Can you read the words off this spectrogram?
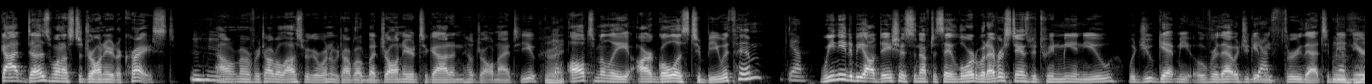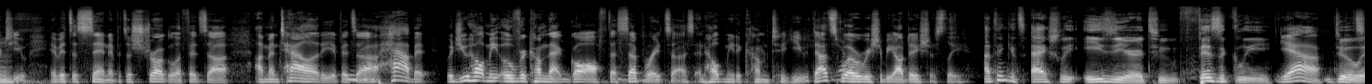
God does want us to draw near to Christ. Mm-hmm. I don't remember if we talked about last week or when we talked about, but draw near to God and He'll draw nigh to you. Ultimately, our goal is to be with Him. Yeah. We need to be audacious enough to say, Lord, whatever stands between me and you, would you get me over that? Would you get Yeah. me through that to be near to you? If it's a sin, if it's a struggle, if it's a, a mentality, if it's Mm-hmm. a habit, would you help me overcome that gulf that separates us and help me to come to you? That's where we should be audaciously. I think it's actually easier to physically Yeah. do it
